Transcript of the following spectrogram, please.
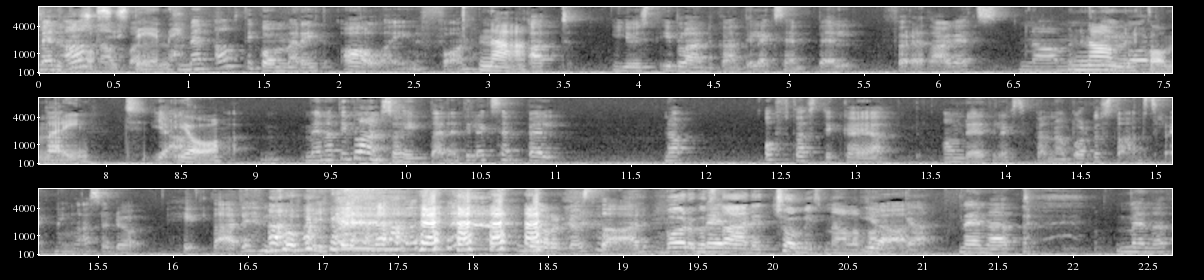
Men, allt, systemet. men alltid kommer inte alla infon. Nej. Att just ibland kan till exempel företagets namn bli Namn borta. kommer inte. Ja. Ja. Men att ibland så hittar den till exempel, no, oftast tycker jag att om det är till exempel någon Borgostadsräkningar så då hittar den nog igen Borgostad. Borgostad är tjommis med alla Men, ja, men, att, men att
